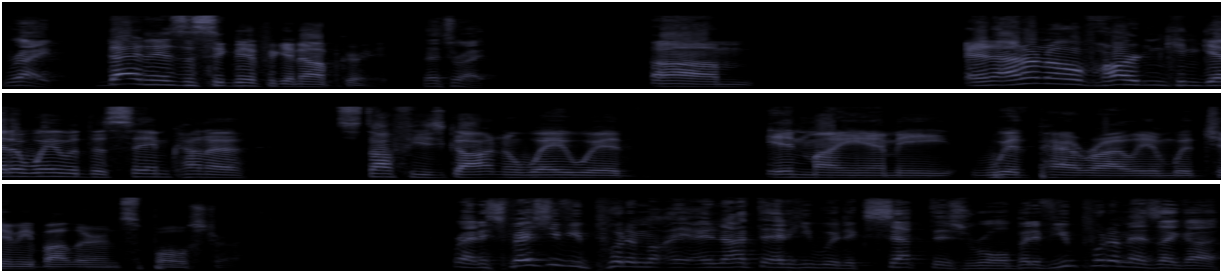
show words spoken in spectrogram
right. that is a significant upgrade. That's right. Um, and I don't know if Harden can get away with the same kind of stuff he's gotten away with in Miami with Pat Riley and with Jimmy Butler and Spoelstra. Right, especially if you put him, and not that he would accept this role, but if you put him as like a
